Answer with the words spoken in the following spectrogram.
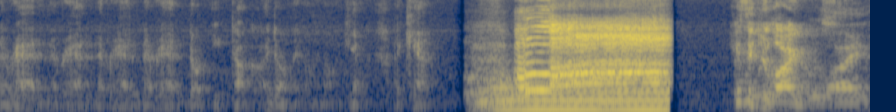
Never had it. Never had it. Never had it. Never had it. Don't eat taco. I don't. I don't. I don't. I can't. I can't. I think you're lying to us. Lying.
